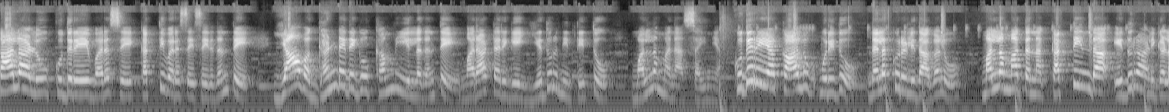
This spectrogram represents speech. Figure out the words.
ಕಾಲಾಳು, ಕುದುರೆ, ವರಸೆ, ಕತ್ತಿ ವರಸೆ ಸೇರಿದಂತೆ ಯಾವ ಗಂಡೆದೆಗೂ ಕಮ್ಮಿ ಇಲ್ಲದಂತೆ ಮರಾಠರಿಗೆ ಎದುರು ನಿಂತಿತ್ತು ಮಲ್ಲಮ್ಮನ ಸೈನ್ಯ. ಕುದುರೆಯ ಕಾಲು ಮುರಿದು ನೆಲಕ್ಕುರುಳಿದಾಗಲೂ ಮಲ್ಲಮ್ಮ ತನ್ನ ಕತ್ತಿಯಿಂದ ಎದುರಾಳಿಗಳ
